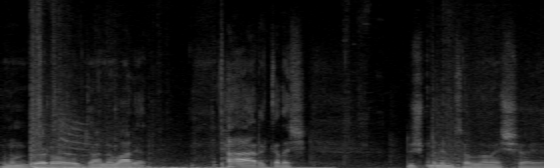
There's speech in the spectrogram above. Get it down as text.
Bunun böyle olacağını var ya. Ta arkadaş. Düşmedim sallan aşağıya.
